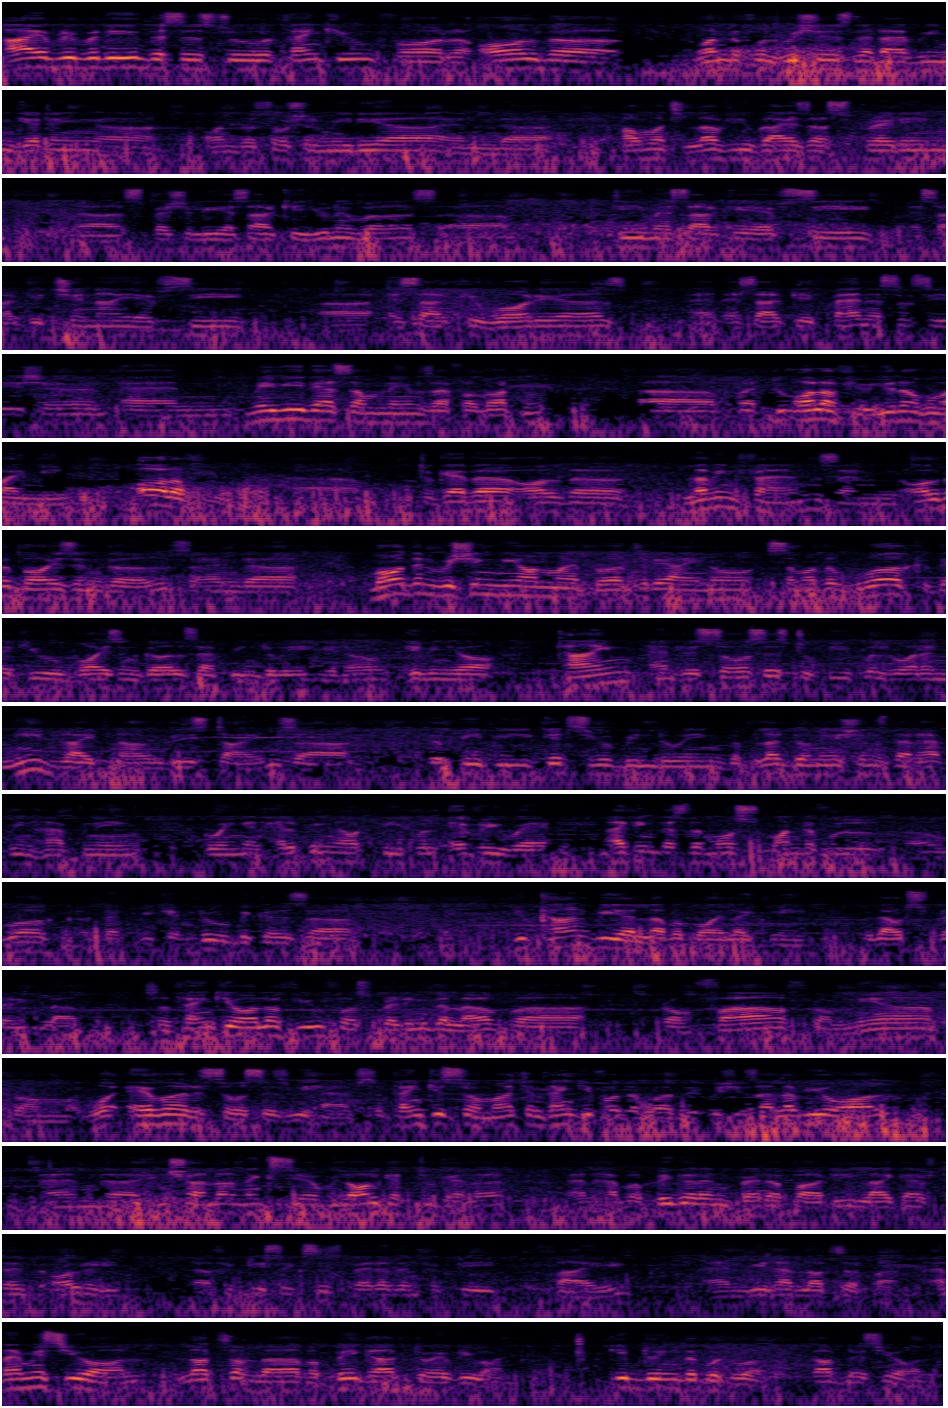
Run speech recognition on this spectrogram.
Hi, everybody. This is to thank you for all the wonderful wishes that I've been getting uh, on the social media and uh, how much love you guys are spreading, uh, especially SRK Universe, uh, Team SRK FC, SRK Chennai FC, uh, SRK Warriors, and SRK Fan Association, and maybe there are some names I've forgotten. Uh, but to all of you, you know who I mean, all of you. Together all the loving fans and all the boys and girls and uh, more than wishing me on my birthday i know some of the work that you boys and girls have been doing you know giving your time and resources to people who are in need right now in these times. Uh, the ppe kits you've been doing the blood donations that have been happening going and helping out people everywhere. I think that's the most wonderful uh, work that we can do because uh, you can't be a lover boy like me without spreading love. So thank you all of you for spreading the love uh, from far, from near, from whatever resources we have. So thank you so much and thank you for the birthday wishes. I love you all and uh, inshallah next year we'll all get together and have a bigger and better party like I've said already. Uh, 56 is better than 55 and we'll have lots of fun. And I miss you all. Lots of love. A big hug to everyone. Keep doing the good work. God bless you all.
